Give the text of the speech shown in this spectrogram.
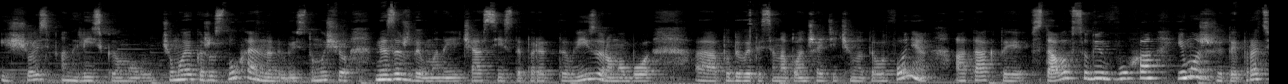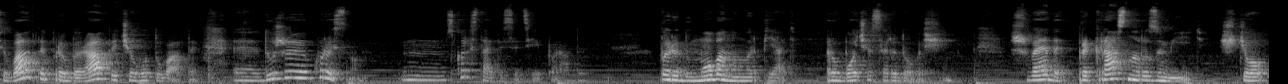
і щось англійською мовою. Чому я кажу слухаю, не дивлюсь? Тому що не завжди в мене є час сісти перед телевізором або е, подивитися на планшеті чи на телефоні. А так ти вставив собі в вуха і можеш іти працювати, прибирати чи готувати. Е, дуже корисно. М, Скористайтеся цією порадою. Передумова номер 5. Робоче середовище. Шведи прекрасно розуміють, що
